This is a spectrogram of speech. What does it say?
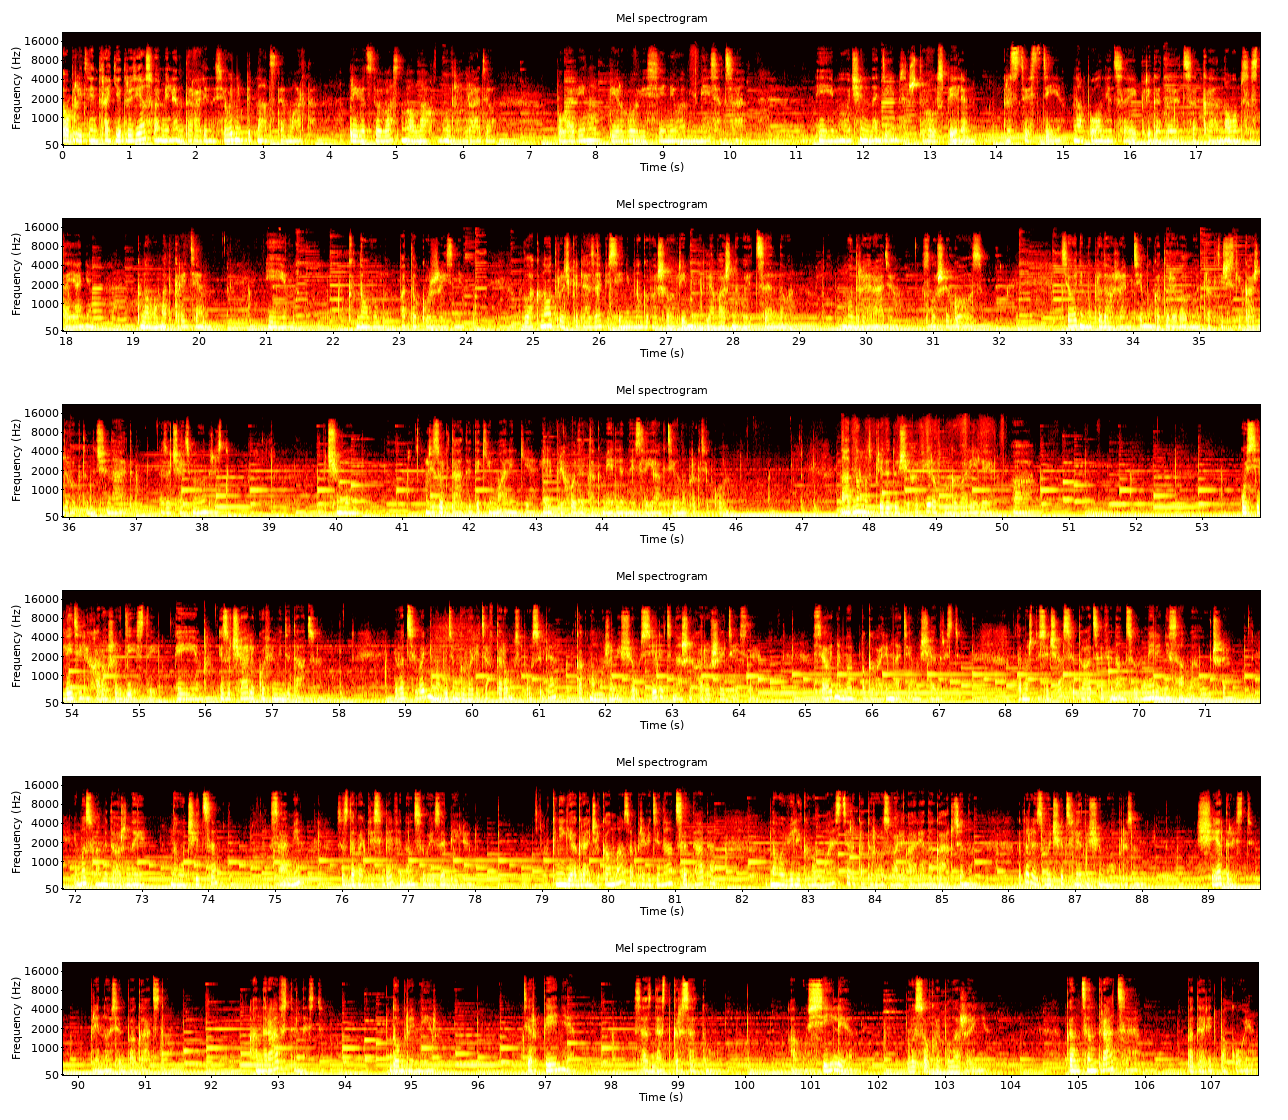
Добрый день, дорогие друзья, с вами Лена Тарарина. Сегодня 15 марта. Приветствую вас на волнах Мудрого Радио. Половина первого весеннего месяца. И мы очень надеемся, что вы успели расцвести, наполниться и приготовиться к новым состояниям, к новым открытиям и к новому потоку жизни. Блокнот, ручка для записи и немного вашего времени для важного и ценного. Мудрое радио. Слушай голос. Сегодня мы продолжаем тему, которая волнует практически каждого, кто начинает изучать мудрость. Почему результаты такие маленькие или приходят так медленно, если я активно практикую. На одном из предыдущих эфиров мы говорили о усилителе хороших действий и изучали кофе-медитацию. И вот сегодня мы будем говорить о втором способе, как мы можем еще усилить наши хорошие действия. Сегодня мы поговорим на тему щедрости, потому что сейчас ситуация финансовая в мире не самая лучшая, и мы с вами должны научиться сами создавать для себя финансовое изобилие. В книге «Огранчик алмаза» приведена цитата одного великого мастера, которого звали Ариана Гарджина, которая звучит следующим образом. Щедрость приносит богатство, а нравственность – добрый мир. Терпение создаст красоту, а усилие – высокое положение. Концентрация подарит покой,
